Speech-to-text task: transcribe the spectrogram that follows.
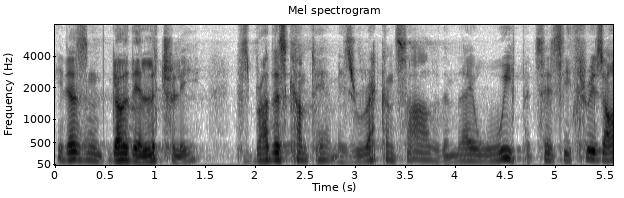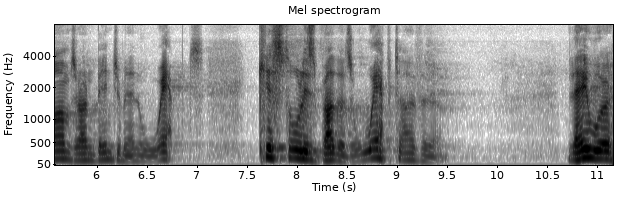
He doesn't go there literally. His brothers come to him. He's reconciled with them. They weep. It says he threw his arms around Benjamin and wept, kissed all his brothers, wept over them. They, were,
